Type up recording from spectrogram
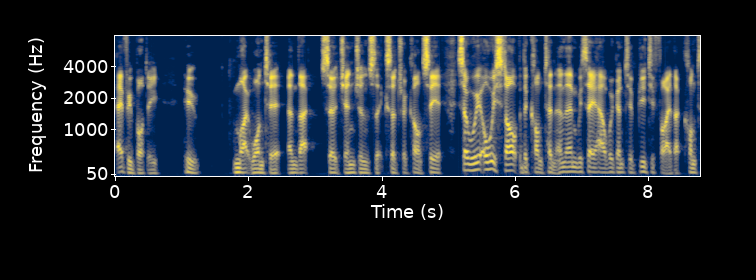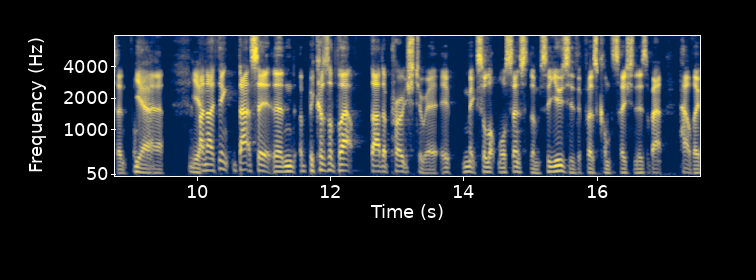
everybody who might want it and that search engines, etc., can't see it. So we always start with the content and then we say how we're going to beautify that content from yeah. there. Yeah. And I think that's it. And because of that, that approach to it, it makes a lot more sense to them. So usually the first conversation is about how they,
